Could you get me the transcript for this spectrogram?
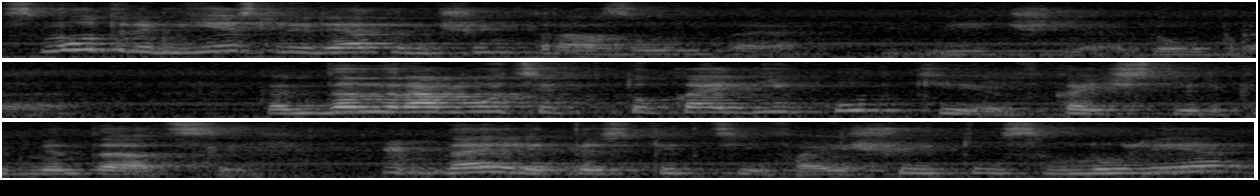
Смотрим, есть ли рядом что-нибудь разумное, вечное, доброе. Когда на работе только одни кубки в качестве рекомендаций, да, или перспектив, а еще и туз в нуле,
